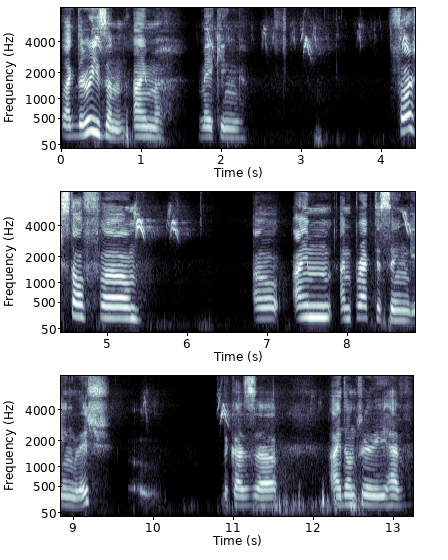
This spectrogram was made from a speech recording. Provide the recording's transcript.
like the reason I'm making. First off, um, oh, I'm I'm practicing English because uh, I don't really have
